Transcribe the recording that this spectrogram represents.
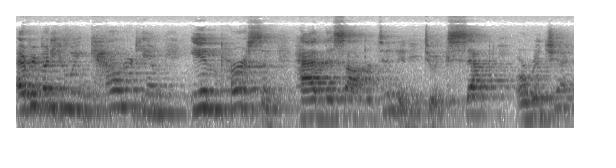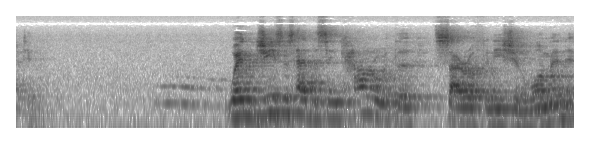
everybody who encountered him in person had this opportunity to accept or reject him. When Jesus had this encounter with the Syrophoenician woman in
